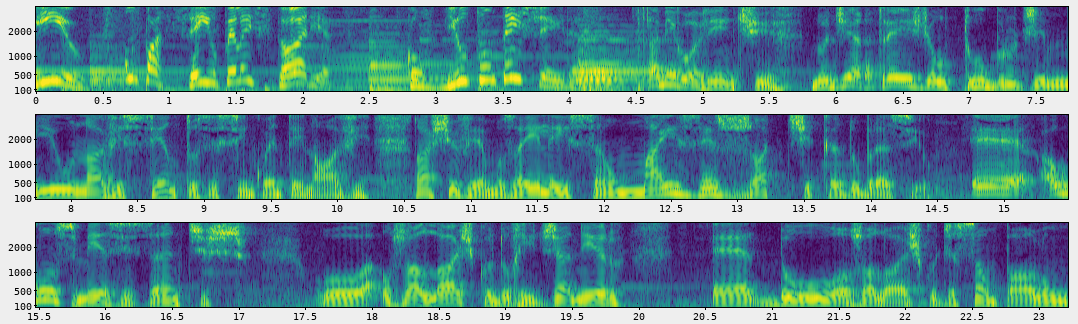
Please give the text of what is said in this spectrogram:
Rio, um passeio pela história, com Milton Teixeira. Amigo ouvinte, no dia 3 de outubro de 1959, nós tivemos a eleição mais exótica do Brasil. É, alguns meses antes, o, o Zoológico do Rio de Janeiro é, doou ao Zoológico de São Paulo um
